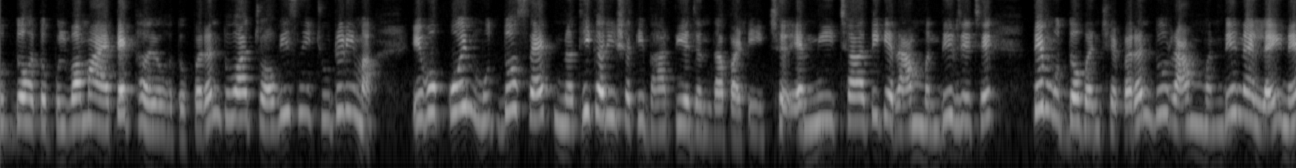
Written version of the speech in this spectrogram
મુદ્દો હતો, પુલવામા એટેક થયો હતો, પરંતુ આ ચોવીસની ચૂંટણીમાં એવો કોઈ મુદ્દો સેટ નથી કરી શકી ભારતીય જનતા પાર્ટી. એમની ઈચ્છા હતી કે રામ મંદિર જે છે તે મુદ્દો બનશે. પરંતુ રામ મંદિરને લઈને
